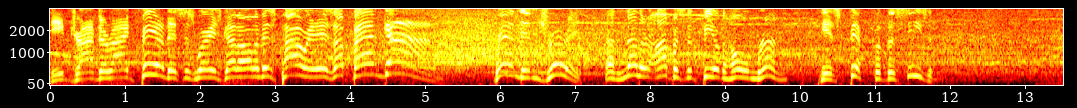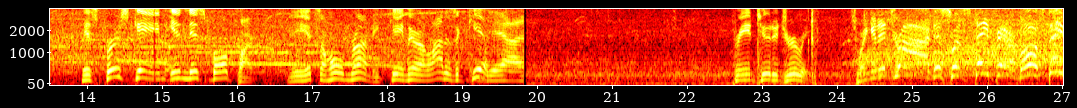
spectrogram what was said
Deep drive to right field. This is where he's got all of his power. It is up and gone. Brandon Drury, another opposite field home run, his fifth of the season. His first game in this ballpark. He hits a home run. He came here a lot as a kid. Yeah. Three and two to Drury. Swinging a drive. This one, stay fair, ball, stay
